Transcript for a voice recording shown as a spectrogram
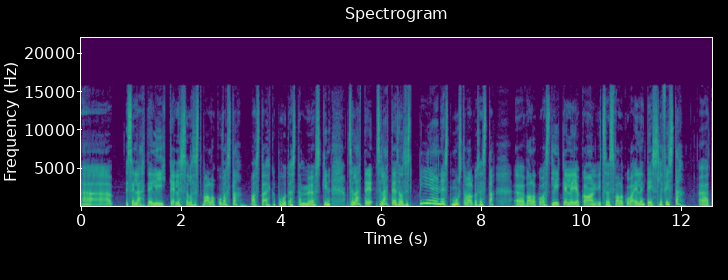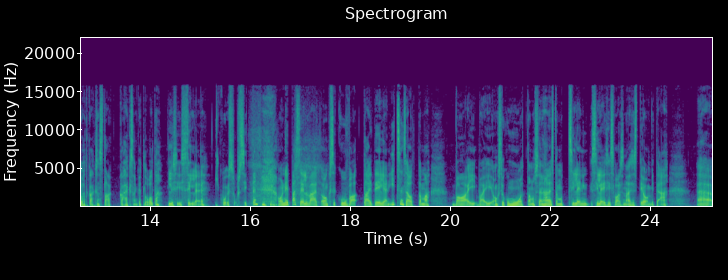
ää, se lähtee liikkeelle sellaisesta valokuvasta, vasta ehkä puhuu tästä myöskin, mutta se lähtee, se lähtee sellaisesta pienestä mustavalkoisesta ö, valokuvasta liikkeelle, joka on itse asiassa valokuva Ellen Teslefistä, 1880-luvulta, eli siis sille ikuisuus sitten. On epäselvää, että onko se kuva taiteilijan itsensä ottama vai, vai onko se joku muu ottanut sen hänestä, mutta sille, sille ei siis varsinaisesti ole mitään, ää,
